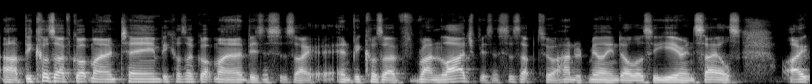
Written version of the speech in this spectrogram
uh, because I've got my own team, because I've got my own businesses, I, and because I've run large businesses up to $100 million a year in sales, I,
